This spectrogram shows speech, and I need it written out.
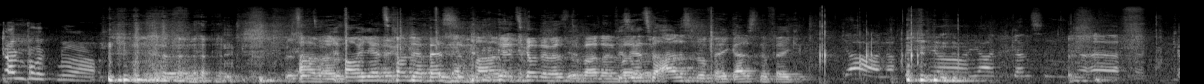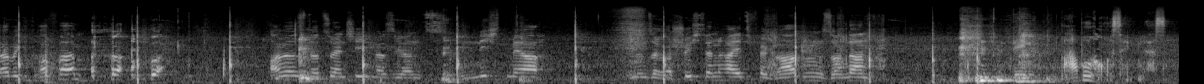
dann drück mir. Aber oh, jetzt kommt der beste Part. Jetzt kommt der beste Part einfach. Bis jetzt war alles nur Fake, alles nur Fake. Ja, nachdem wir ja die ganzen äh, Körbe getroffen haben, haben wir uns dazu entschieden, dass wir uns nicht mehr in unserer Schüchternheit vergraben, sondern den Babo raushängen lassen.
